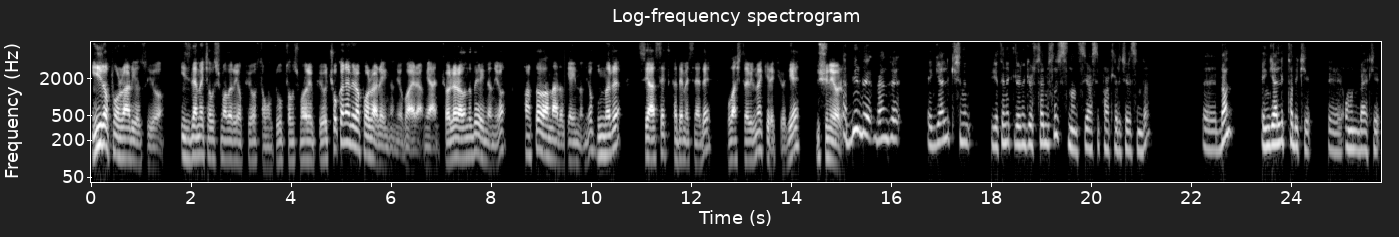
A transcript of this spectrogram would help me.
iyi raporlar yazıyor, izleme çalışmaları yapıyor, savunuculuk çalışmaları yapıyor. Çok önemli raporlar yayınlanıyor bayram. Yani körler alanında da yayınlanıyor, farklı alanlarda yayınlanıyor. Bunları siyaset kademesine de ulaştırabilmek gerekiyor diye düşünüyorum. Ya bir de bence engelli kişinin yeteneklerini göstermesi açısından siyasi partiler içerisinde e, ben engellilik tabii ki e, onun belki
